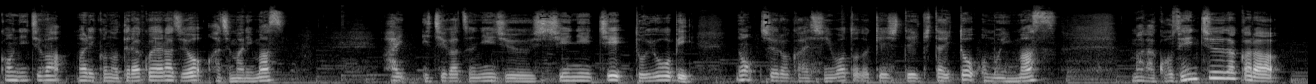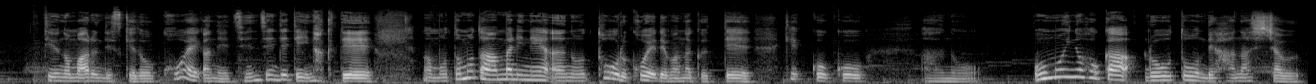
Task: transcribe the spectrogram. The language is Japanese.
こんにちは、マリコの寺子屋ラジオ始まります。はい、1月27日土曜日の収録配信をお届けしていきたいと思います。まだ午前中だからっていうのもあるんですけど、声がね、全然出ていなくて、まあもともとあんまりね、あの、通る声ではなくって、結構こう、あの、思いのほかロートーンで話しちゃうん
